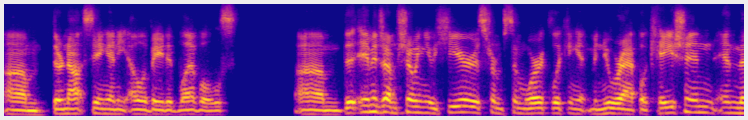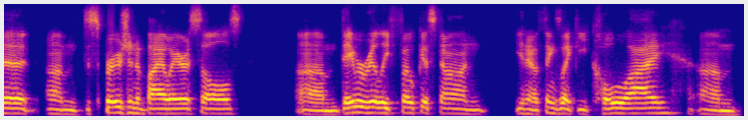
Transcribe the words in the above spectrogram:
um, they're not seeing any elevated levels. Um, the image I'm showing you here is from some work looking at manure application and the um, dispersion of bioaerosols. Um, they were really focused on, you know, things like E. coli, um,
